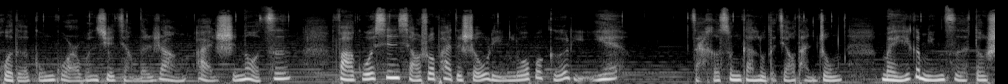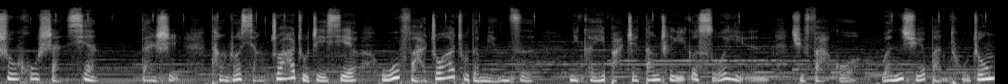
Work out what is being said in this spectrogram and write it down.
获得龚古尔文学奖的让艾什诺兹，法国新小说派的首领罗伯格里耶，在和孙甘露的交谈中，每一个名字都疏忽闪现。但是，倘若想抓住这些无法抓住的名字，你可以把这当成一个索引，去法国文学版图中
